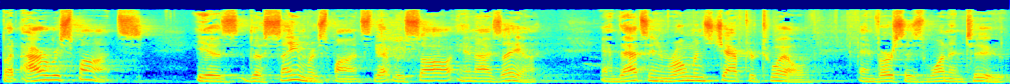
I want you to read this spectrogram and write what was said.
But our response is the same response that we saw in Isaiah, and that's in Romans chapter 12 and verses 1 and 2,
